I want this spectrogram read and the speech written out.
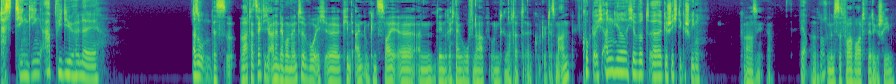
Das Ding ging ab wie die Hölle, ey. Also das war tatsächlich einer der Momente, wo ich äh, Kind 1 und Kind 2 äh, an den Rechner gerufen habe und gesagt hat, äh, guckt euch das mal an. Guckt euch an, hier hier wird äh, Geschichte geschrieben. Quasi, ja. Ja. Also, Zumindest das Vorwort werde geschrieben.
